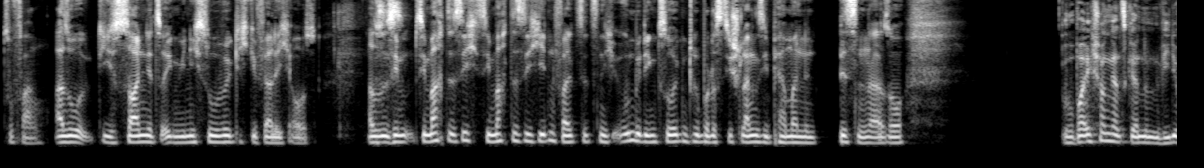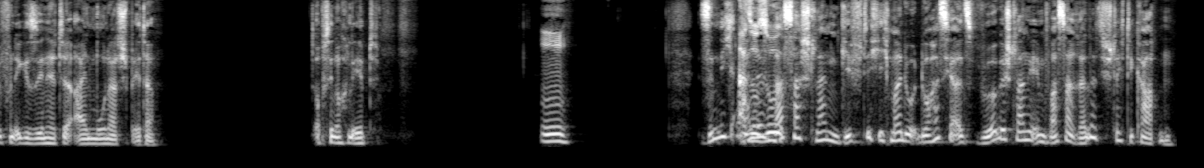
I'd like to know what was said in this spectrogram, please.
zu fangen. Also die sahen jetzt irgendwie nicht so wirklich gefährlich aus. Also sie, sie machte sich, sie machte sich jedenfalls jetzt nicht unbedingt Sorgen drüber, dass die Schlangen sie permanent bissen. Also Wobei ich schon ganz gerne ein Video von ihr gesehen hätte, einen Monat später. Ob sie noch lebt. mh, Sind nicht alle Also so- Wasserschlangen giftig? Ich meine, du, du hast ja als Würgeschlange im Wasser relativ schlechte Karten.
